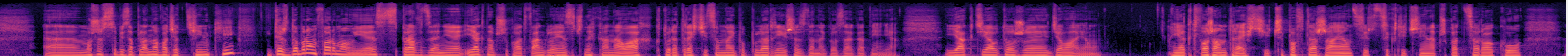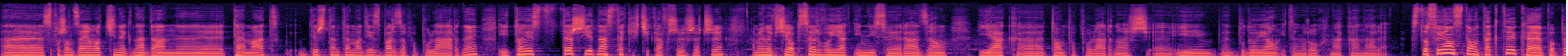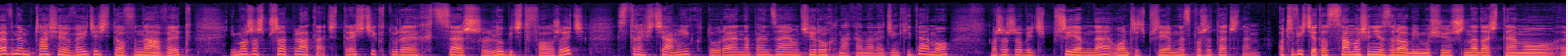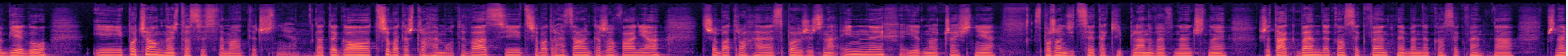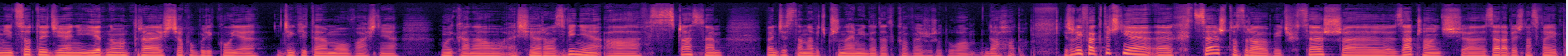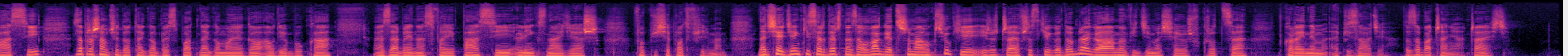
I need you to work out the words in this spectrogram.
możesz sobie zaplanować odcinki i też dobrą formą jest sprawdzenie, jak na przykład w anglojęzycznych kanałach, które treści są najpopularniejsze z danego zagadnienia, jak ci autorzy działają jak tworzą treści, czy powtarzają cyklicznie, na przykład co roku e, sporządzają odcinek na dany temat, gdyż ten temat jest bardzo popularny i to jest też jedna z takich ciekawszych rzeczy, a mianowicie obserwuj jak inni sobie radzą, jak e, tą popularność e, budują i ten ruch na kanale. Stosując tą taktykę, po pewnym czasie wejdzie ci to w nawyk i możesz przeplatać treści, które chcesz lubić tworzyć, z treściami, które napędzają ci ruch na kanale. Dzięki temu możesz robić przyjemne, łączyć przyjemne z pożytecznym. Oczywiście to samo się nie zrobi, musisz nadać temu biegu i pociągnąć to systematycznie. Dlatego trzeba też trochę motywacji, trzeba trochę zaangażowania, trzeba trochę spojrzeć na innych i jednocześnie sporządzić sobie taki plan wewnętrzny, że tak, będę konsekwentny, będę konsekwentna, przynajmniej co tydzień jedną treść opublikuję i dzięki temu właśnie mój kanał się rozwinie, a z czasem będzie stanowić przynajmniej dodatkowe źródło dochodu. Jeżeli faktycznie e, chcesz to zrobić, chcesz e, zacząć e, zarabiać na swojej pasji, zapraszam Cię do tego bezpłatnego mojego audiobooka Zarabiaj na swojej pasji. Link znajdziesz w opisie pod filmem. Na dzisiaj dzięki serdeczne za uwagę, trzymam kciuki i życzę wszystkiego dobrego, a my widzimy się już wkrótce w kolejnym epizodzie. Do zobaczenia, cześć!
